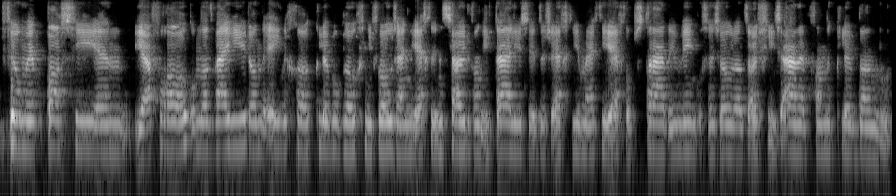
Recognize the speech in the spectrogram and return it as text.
veel meer passie. En ja, vooral ook omdat wij hier dan de enige club op hoog niveau zijn die echt in het zuiden van Italië zit. Dus echt, je merkt hier echt op straat, in winkels en zo, dat als je iets aan hebt van de club, dan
